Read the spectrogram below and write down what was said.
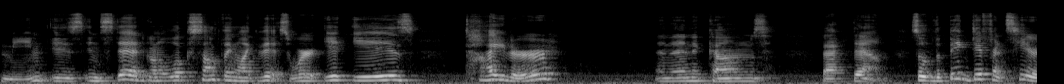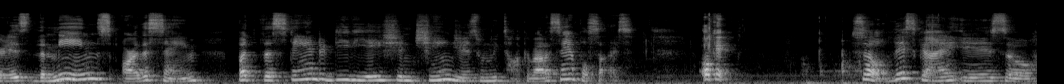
mean is instead going to look something like this, where it is tighter and then it comes back down. So the big difference here is the means are the same, but the standard deviation changes when we talk about a sample size. Okay, so this guy is, so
